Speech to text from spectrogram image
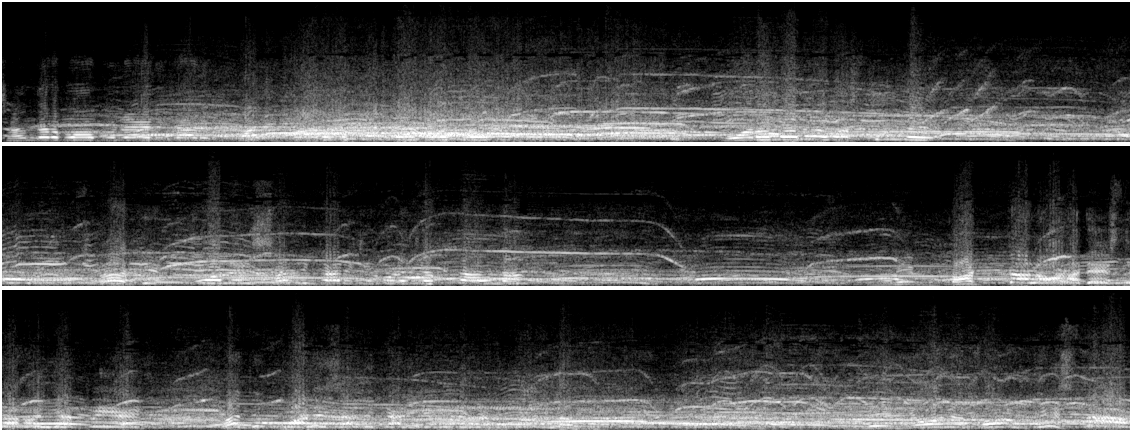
చంద్రబాబు నాయుడు గారి పరిపాలన త్వరలోనే వస్తుంది. ప్రతి పోలీస్ అధికారికి కూడా చెప్తా ఉన్నా. మీ బట్టలు తీస్తామని చెప్పి ప్రతి పోలీస్ అధికారికి మీ యూనిఫామ్ తీస్తాం.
